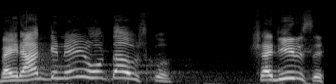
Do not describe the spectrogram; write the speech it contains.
वैराग्य नहीं होता उसको, शरीर से।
